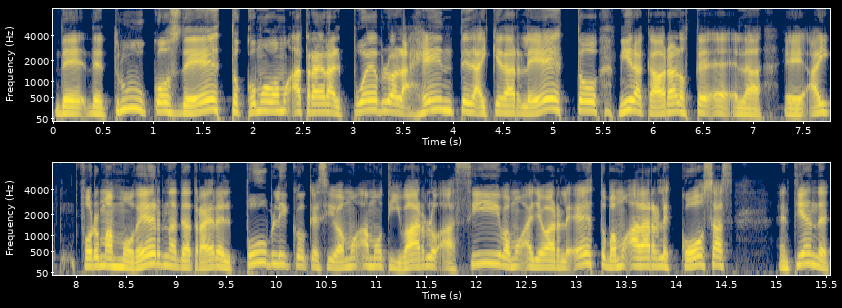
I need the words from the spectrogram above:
de, trucos, de esto, cómo vamos a traer al pueblo, a la gente, hay que darle esto. Mira que ahora los hay formas modernas de atraer al público, que si vamos a motivarlo así, vamos a llevarle esto, vamos a darle cosas ¿Entiendes?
